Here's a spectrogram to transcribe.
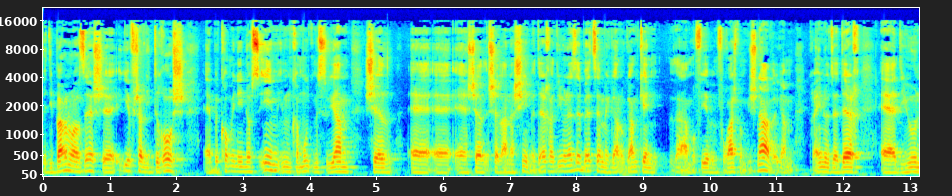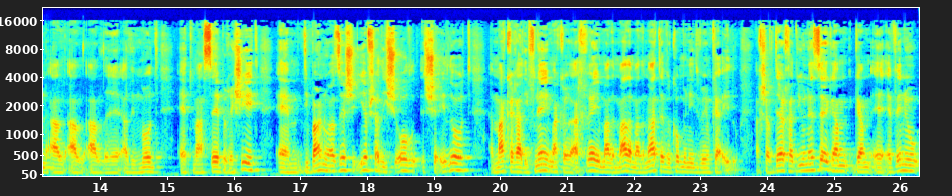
ודיברנו על זה שאי אפשר לדרוש אה, בכל מיני נושאים עם כמות מסוים של של, של אנשים. ודרך הדיון הזה בעצם הגענו גם כן, זה היה מופיע במפורש במשנה, וגם ראינו את זה דרך דיון על, על, על, על ללמוד את מעשה בראשית, דיברנו על זה שאי אפשר לשאול שאלות מה קרה לפני, מה קרה אחרי, מה למעלה, מה למטה וכל מיני דברים כאלו. עכשיו, דרך הדיון הזה גם, גם הבאנו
